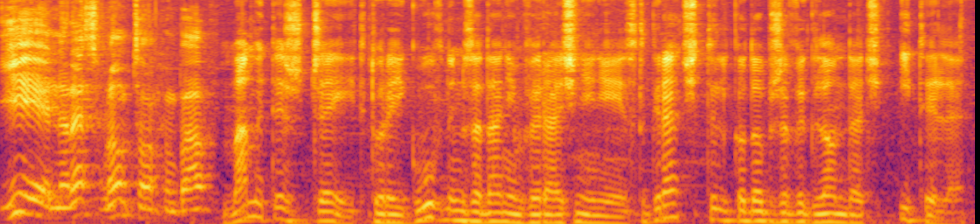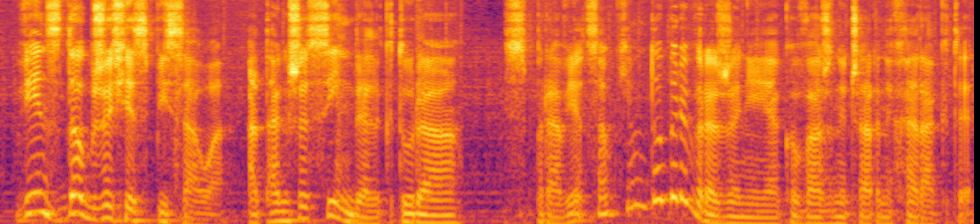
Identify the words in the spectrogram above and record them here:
Yeah, now that's what I'm talking about. Mamy też Jade, której głównym zadaniem wyraźnie nie jest grać, tylko dobrze wyglądać i tyle. Więc dobrze się spisała. A także Sindel, która sprawia całkiem dobre wrażenie jako ważny czarny charakter.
